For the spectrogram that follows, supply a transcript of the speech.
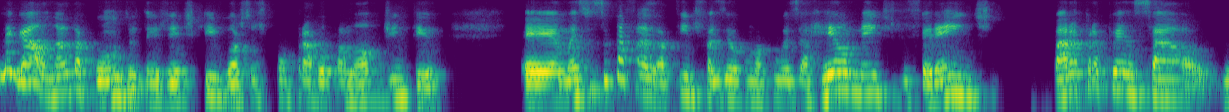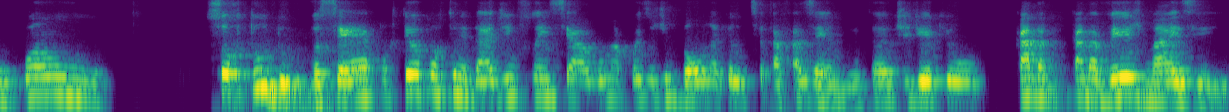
legal, nada contra. Tem gente que gosta de comprar roupa nova o dia inteiro. É, mas se você está a fim de fazer alguma coisa realmente diferente, para para pensar o quão sortudo você é por ter a oportunidade de influenciar alguma coisa de bom naquilo que você está fazendo. Então, eu diria que eu, cada, cada vez mais, e,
